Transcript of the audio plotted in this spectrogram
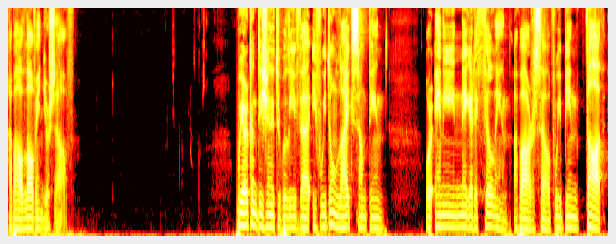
about loving yourself. We are conditioned to believe that if we don't like something or any negative feeling about ourselves, we've been taught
